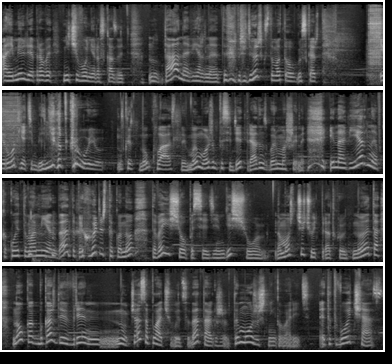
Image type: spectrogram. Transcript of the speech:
А имею ли я право ничего не рассказывать? Ну да, наверное. Ты придешь к стоматологу и скажешь, и рот я тебе не открою. Он скажет, ну классно, мы можем посидеть рядом с машиной. И, наверное, в какой-то момент, да, ты приходишь такой, ну, давай еще посидим, еще. А может, чуть-чуть приоткроют. Но это, ну, как бы каждый время, ну, час оплачивается, да, также. Ты можешь не говорить. Это твой час.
